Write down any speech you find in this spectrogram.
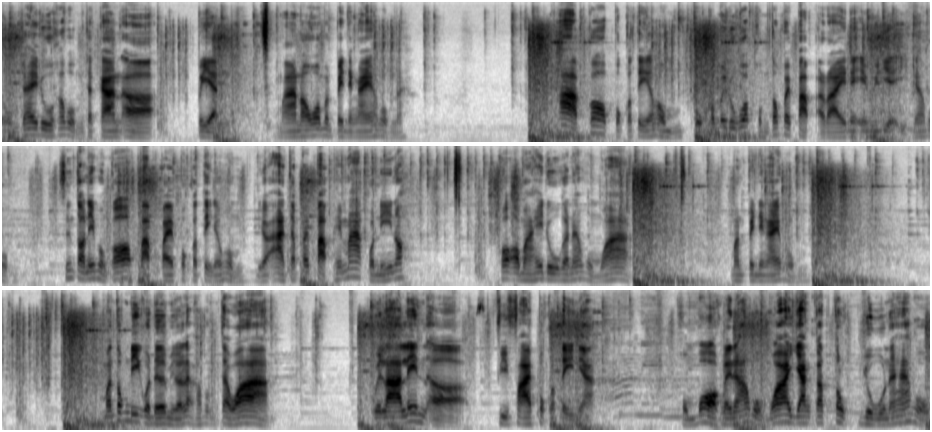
ผมจะให้ดูครับผมจากการเอ่อเปลี่ยนมาเนาะว่ามันเป็นยังไงครับผมนะ ภาพก็ปกติครับผมผมก็ไม่รู้ว่าผมต้องไปปรับอะไรใน NVIDIA อีกนะครับผม ซึ่งตอนนี้ผมก็ปรับไปปกตินะผม เดี๋ยวอาจจะไปปรับให้มากกว่านี้เนาะก็เอามาให้ดูกันนะผมว่ามันเป็นยังไงผม มันต้องดีกว่าเดิมอยู่แล้วแหละครับผมแต่ว่าเวลาเล่นเอ่อฟรีไฟปกติเนี่ย ผมบอกเลยนะครับผมว่ายังกระตุกอยู่นะฮะผม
